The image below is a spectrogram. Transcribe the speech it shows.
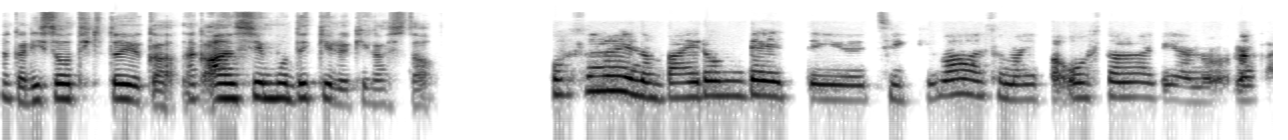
なんか理想的というか、なんか安心もできる気がした。オーストラリアのバイロンベイっていう地域は、そのやっぱオーストラリアのなんか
